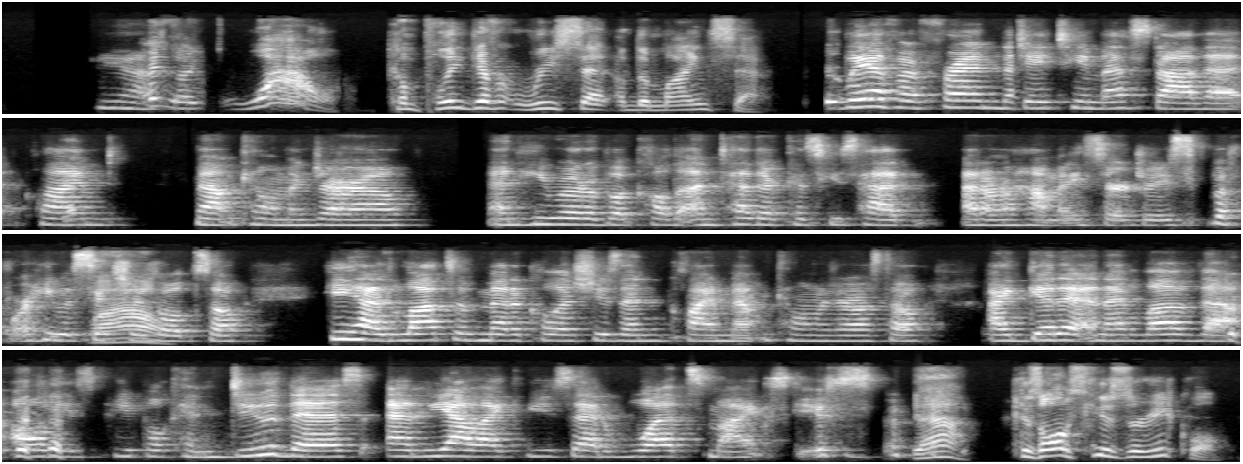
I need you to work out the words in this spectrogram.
Yeah. Right? Like, wow, complete different reset of the mindset. We have a friend, JT Mesta, that climbed Mount Kilimanjaro, and he wrote a book called Untethered because he's had I don't know how many surgeries before he was six years old. So he had lots of medical issues and climbed Mount Kilimanjaro. So I get it, and I love that all these people can do this. And yeah, like you said, what's my excuse? Yeah, because all excuses are equal.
